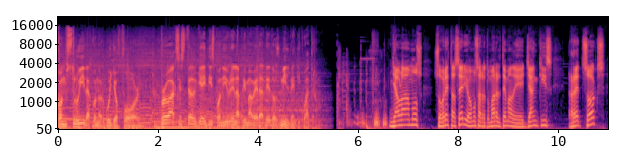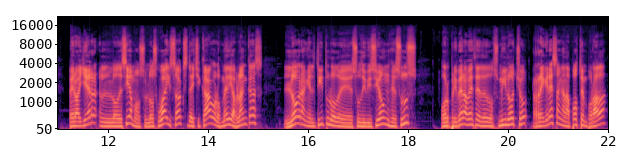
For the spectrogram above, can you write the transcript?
Construida con orgullo Ford. Pro Access Tailgate disponible en la primavera de 2024. Ya hablábamos sobre esta serie, vamos a retomar el tema de Yankees Red Sox, pero ayer lo decíamos, los White Sox de Chicago, los Medias Blancas, logran el título de su división Jesús por primera vez desde 2008, regresan a la postemporada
